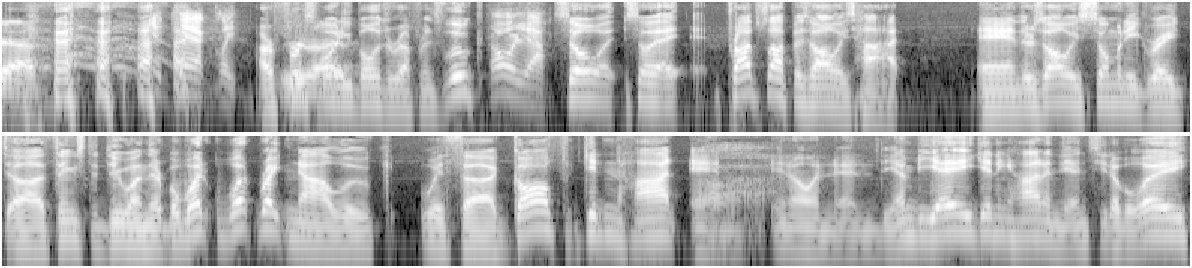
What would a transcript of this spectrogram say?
yeah. Exactly. our 1st right. Whitey Bulger reference, Luke. Oh yeah. So, so uh, PropSwap is always hot, and there's always so many great uh, things to do on there. But what, what right now, Luke, with uh, golf getting hot, and Ah. you know, and, and the NBA getting hot, and the NCAA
